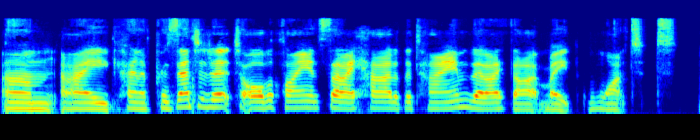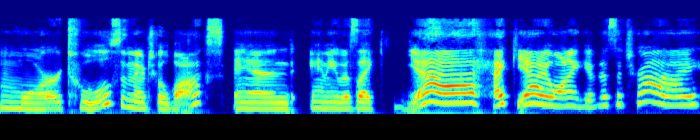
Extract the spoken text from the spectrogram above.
um, I kind of presented it to all the clients that I had at the time that I thought might want more tools in their toolbox. And Annie was like, Yeah, heck yeah, I want to give this a try.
